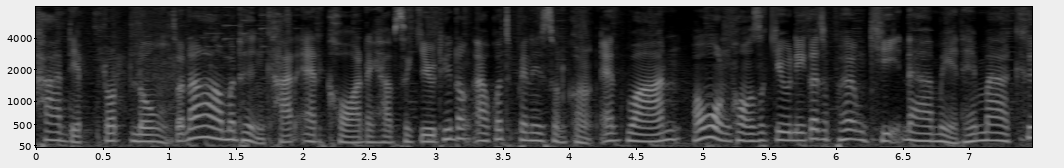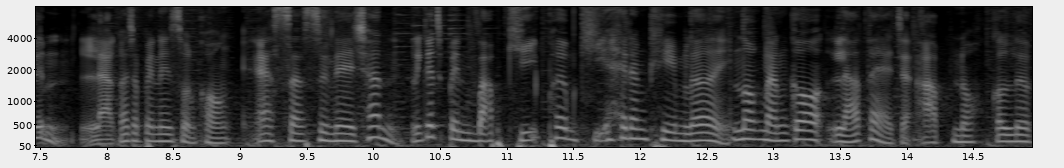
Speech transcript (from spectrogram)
ค่าเดฟลดลง ส่วนถ้าเรามาถึงคาร์ดแอดคอร์นะครับสกิลที่ต้องอัพก็จะเป็นในส่วนของ Advance เพราะผลของสกิลนี้ก็จะเพิ่มคีดาเมจให้มากขึ้น แล้วก็จะเป็นในส่วนของ Assassination นนี้ก็จะเป็นบัฟคีเพิ่มคีให้ทั้งทีมเลย นอกนั้นก็แล้วแต่จะอัพเนาะก็เลือก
